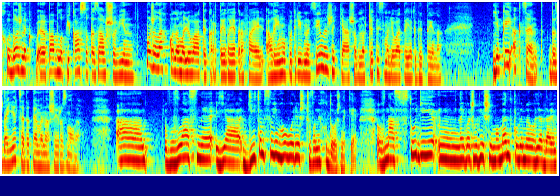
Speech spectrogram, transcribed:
художник е, Пабло Пікассо казав, що він може легко намалювати картину як Рафаель, але йому потрібно ціле життя, щоб навчитись малювати як дитина. Який акцент додається до теми нашої розмови? А власне, я дітям своїм говорю, що вони художники. В нас в студії найважливіший момент, коли ми оглядаємо.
